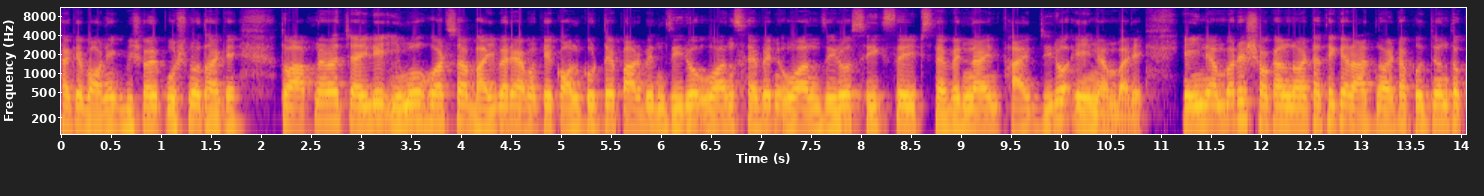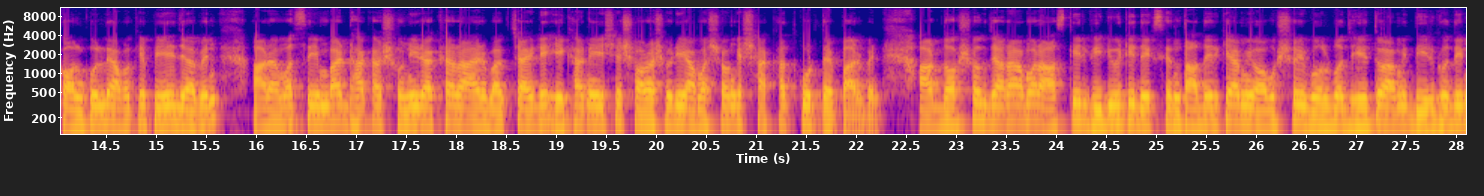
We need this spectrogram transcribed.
থাকে বা অনেক বিষয়ে প্রশ্ন থাকে, তো আপনারা চাইলে ইমো, হোয়াটসঅ্যাপ, ভাইবারে আমাকে কল করতে পারবেন zero one seven one zero six eight seven nine five zero এই নাম্বারে। এই নাম্বারে সকাল নয়টা থেকে রাত নয়টা পর্যন্ত কল করলে আমাকে পেয়ে যাবেন। আর আমার চেম্বার ঢাকা শনি রাখা রায়েরবাগ চাইলে এখানে এসে সরাসরি আমার সঙ্গে সাক্ষাৎ করতে পারবেন। আর দর্শক যারা আমার আজকের ভিডিওটি দেখছেন, তাদেরকে আমি অবশ্যই বলব, যেহেতু আমি দীর্ঘদিন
